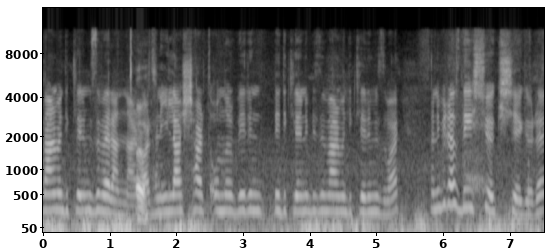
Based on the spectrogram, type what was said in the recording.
vermediklerimizi verenler Evet. var. Hani illa şart onları verin dediklerini bizim vermediklerimiz var. Hani biraz değişiyor kişiye göre.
